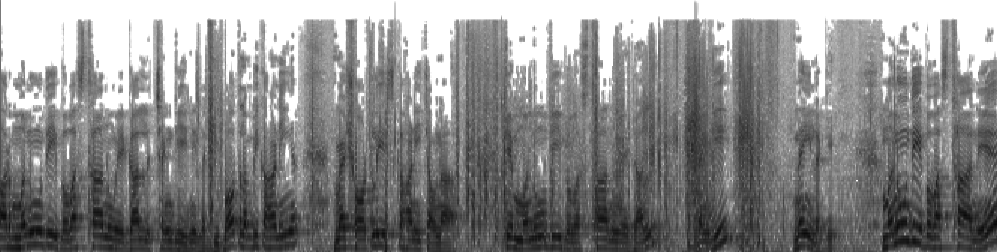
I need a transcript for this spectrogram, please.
ਔਰ ਮਨੂ ਦੀ ਵਿਵਸਥਾ ਨੂੰ ਇਹ ਗੱਲ ਚੰਗੀ ਨਹੀਂ ਲੱਗੀ। ਬਹੁਤ ਲੰਬੀ ਕਹਾਣੀ ਹੈ ਮੈਂ ਸ਼ਾਰਟਲੀ ਇਸ ਕਹਾਣੀ ਚਾਉਣਾ ਕਿ ਮਨੂ ਦੀ ਵਿਵਸਥਾ ਨੂੰ ਇਹ ਗੱਲ ਚੰਗੀ ਨਹੀਂ ਲੱਗੀ। ਮਨੂ ਦੀ ਵਿਵਸਥਾ ਨੇ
